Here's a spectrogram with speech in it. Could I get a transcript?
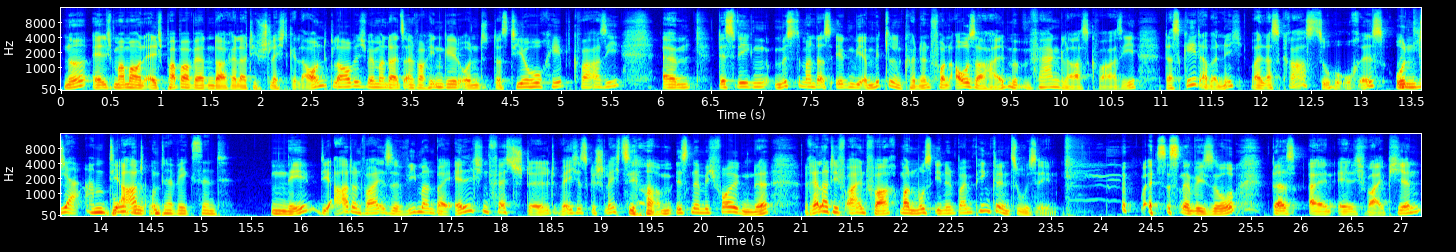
Ne? Elchmama und Elchpapa werden da relativ schlecht gelaunt, glaube ich, wenn man da jetzt einfach hingeht und das Tier hochhebt quasi. Ähm, deswegen müsste man das irgendwie ermitteln können von außerhalb mit dem Fernglas quasi. Das geht aber nicht, weil das Gras zu hoch ist. Und, und die am Boden die Art unterwegs sind. Nee, die Art und Weise, wie man bei Elchen feststellt, welches Geschlecht sie haben, ist nämlich folgende. Relativ einfach, man muss ihnen beim Pinkeln zusehen. Es ist nämlich so, dass ein Elchweibchen,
